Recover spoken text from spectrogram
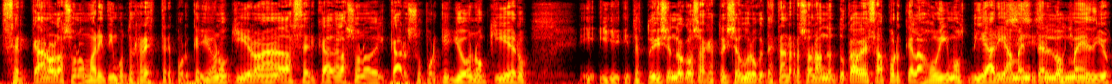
cercano a la zona marítimo terrestre, porque yo no quiero nada cerca de la zona del Carso, porque yo no quiero Y, te estoy diciendo cosas que estoy seguro que te están resonando en tu cabeza porque las oímos diariamente en los medios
